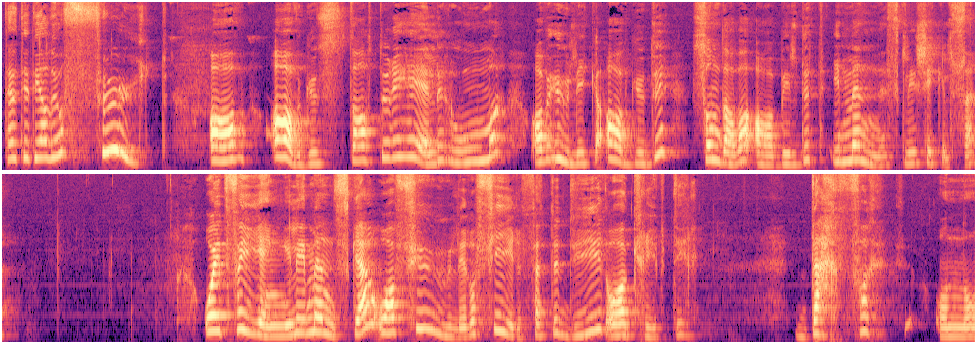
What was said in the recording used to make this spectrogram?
Det er jo det De hadde jo fullt av avgudsstatuer i hele Roma, av ulike avguder, som da var avbildet i menneskelig skikkelse. Og et forgjengelig menneske, og av fugler og firfødte dyr og av krypdyr. Derfor, og nå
